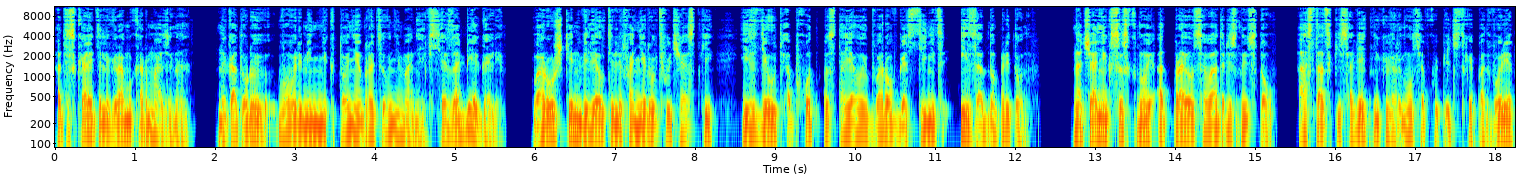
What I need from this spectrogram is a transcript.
Отыскали телеграмму Кармазина, на которую вовремя никто не обратил внимания, все забегали. Ворушкин велел телефонировать в участки и сделать обход постоялых дворов, гостиниц и заодно притонов. Начальник сыскной отправился в адресный стол, а статский советник вернулся в купеческое подворье,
